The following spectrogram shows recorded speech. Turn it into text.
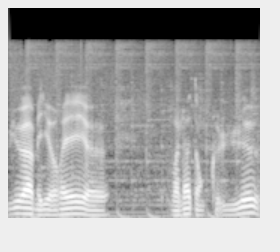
mieux améliorer euh, voilà donc le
